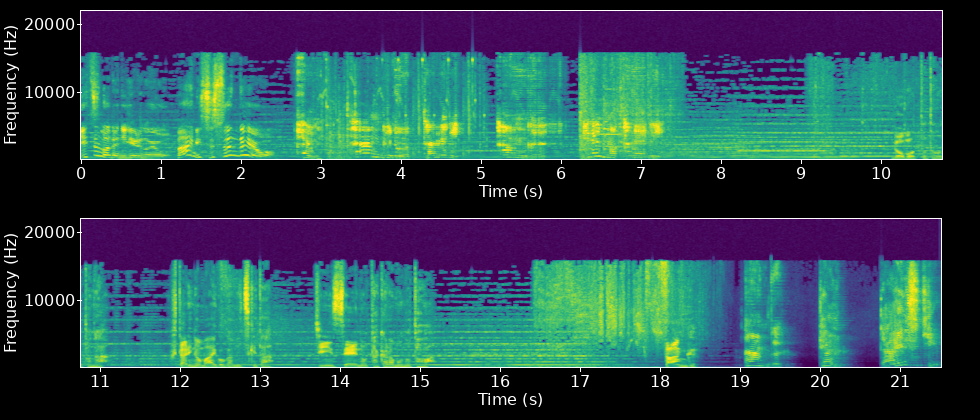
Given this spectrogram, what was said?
いつまで逃げるのよ。前に進んでよ。タングのためにタングロボットと大人。2人の迷子が見つけた。人生の宝物とは？タング。タング。ケン大好き。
